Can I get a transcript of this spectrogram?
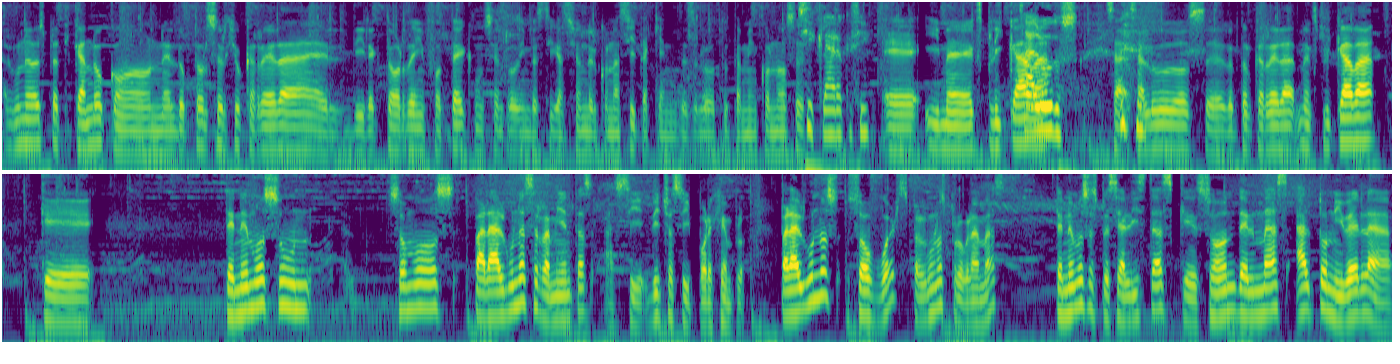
alguna vez platicando con el doctor Sergio Carrera, el director de Infotec, un centro de investigación del CONACIT, a quien desde luego tú también conoces. Sí, claro que sí. Eh, y me explicaba... Saludos. Sa- saludos, eh, doctor Carrera. Me explicaba que tenemos un... Somos para algunas herramientas, así, dicho así, por ejemplo, para algunos softwares, para algunos programas, tenemos especialistas que son del más alto nivel a,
